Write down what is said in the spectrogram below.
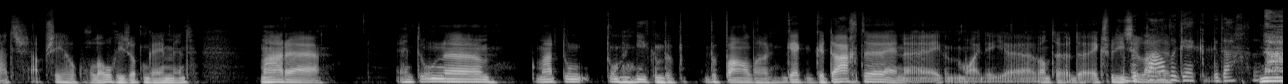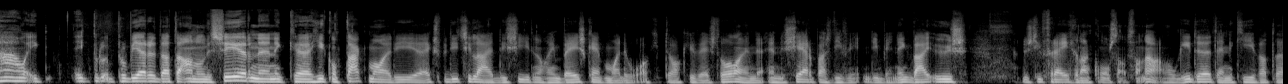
ja, het is op zich ook logisch op een gegeven moment. Maar, uh, en toen, uh, maar toen, toen had ik een bepaalde gekke gedachte. En even mooi, die, want de, de expeditie. Een bepaalde gekke gedachte? Nou, ik, ik probeerde dat te analyseren. En ik hier contact met die expeditieleider. Die zie je nog in Basecamp, maar de walkie-talkie wist wel. En de, en de Sherpa's, die, die ben ik bij us. Dus die vregen dan constant van, nou, hoe gaat het? En ik hier wat... Uh...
